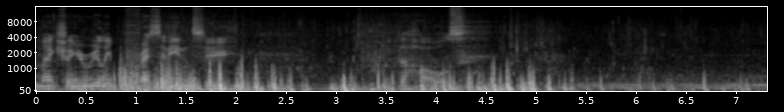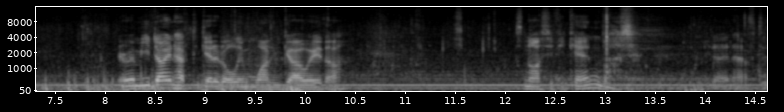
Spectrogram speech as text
Make sure you really press it into the holes. Remember, you don't have to get it all in one go either. It's nice if you can, but you don't have to.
